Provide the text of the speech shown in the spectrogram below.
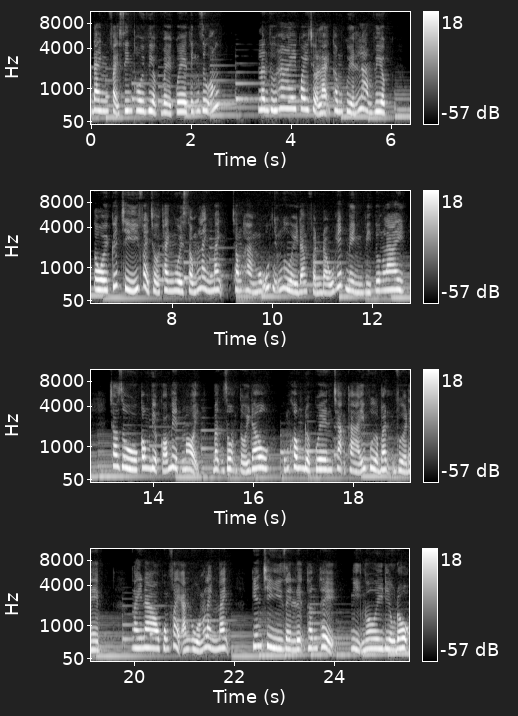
đành phải xin thôi việc về quê tĩnh dưỡng lần thứ hai quay trở lại thâm quyến làm việc. Tôi quyết chí phải trở thành người sống lành mạnh trong hàng ngũ những người đang phấn đấu hết mình vì tương lai. Cho dù công việc có mệt mỏi, bận rộn tới đâu, cũng không được quên trạng thái vừa bận vừa đẹp. Ngày nào cũng phải ăn uống lành mạnh, kiên trì rèn luyện thân thể, nghỉ ngơi điều độ,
